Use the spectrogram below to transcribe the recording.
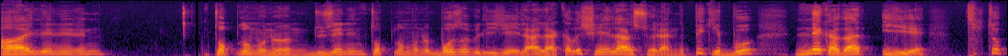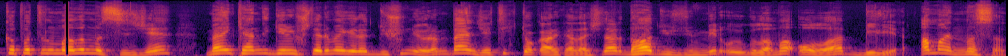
ailelerin toplumunun, düzenin toplumunu bozabileceği ile alakalı şeyler söylendi. Peki bu ne kadar iyi? TikTok kapatılmalı mı sizce? Ben kendi görüşlerime göre düşünüyorum. Bence TikTok arkadaşlar daha düzgün bir uygulama olabilir. Ama nasıl?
